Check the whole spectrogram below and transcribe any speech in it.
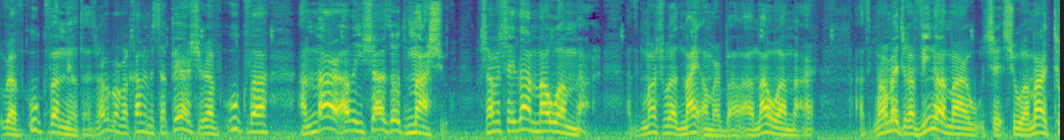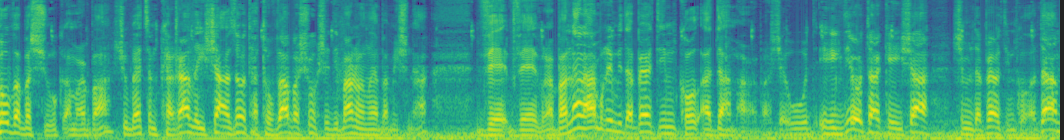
רב עוקווה מילתא. אז רב בר חנא מספר שרב עוקווה אמר על האישה הזאת משהו. עכשיו השאלה, מה הוא אמר? אז כמו שהוא אמר על מה הוא אמר? אז הגמרא אומרת, רבינו אמר, שהוא אמר טובה בשוק, אמר בה, שהוא בעצם קרא לאישה הזאת הטובה בשוק שדיברנו עליה במשנה, ורבנן אמרי מדברת עם כל אדם, הרבה, שהוא הגדיר אותה כאישה שמדברת עם כל אדם,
